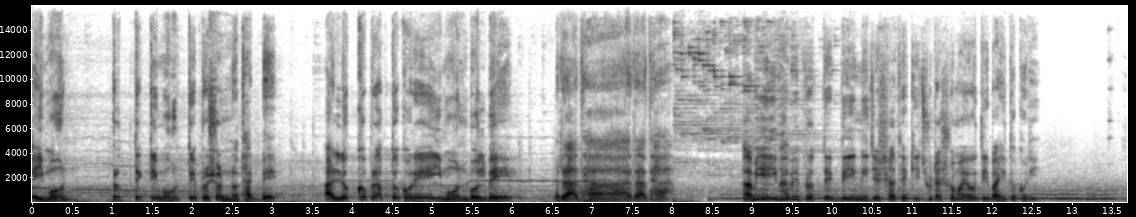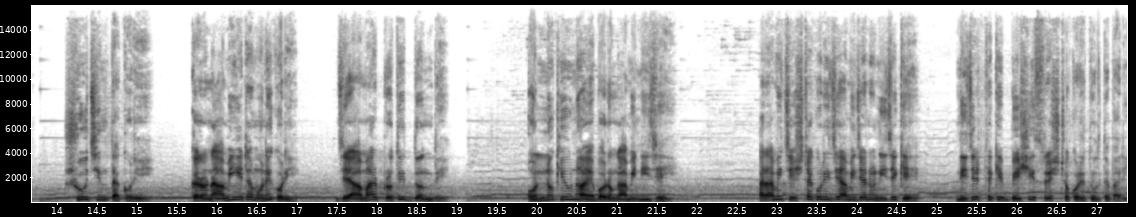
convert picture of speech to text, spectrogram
এই মন প্রত্যেকটি মুহূর্তে প্রসন্ন থাকবে। আর লক্ষ্যপ্রাপ্ত করে এই মন বলবে, রাধা রাধা। আমি এইভাবে প্রত্যেক দিন নিজের সাথে কিছুটা সময় অতিবাহিত করি। সুচিন্তা করি, কারণ আমি এটা মনে করি যে আমার প্রতিদ্বন্দ্বী অন্য কেউ নয়, বরং আমি নিজেই। আর আমি চেষ্টা করি যে আমি যেন নিজেকে নিজের থেকে বেশি শ্রেষ্ঠ করে তুলতে পারি।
